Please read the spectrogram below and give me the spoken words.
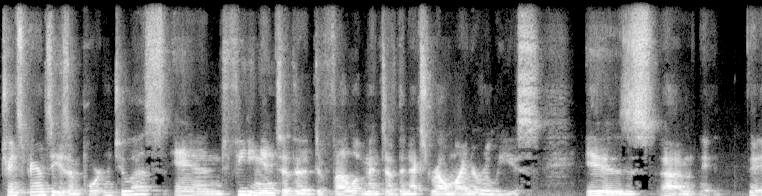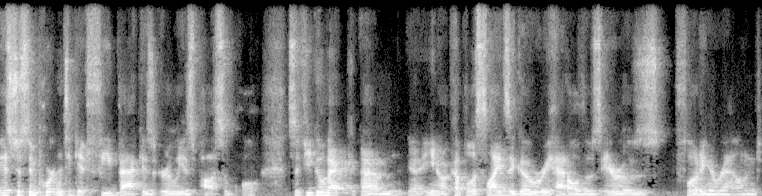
transparency is important to us and feeding into the development of the next RHEL minor release is, um, it's just important to get feedback as early as possible. So if you go back, um, uh, you know, a couple of slides ago where we had all those arrows floating around,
